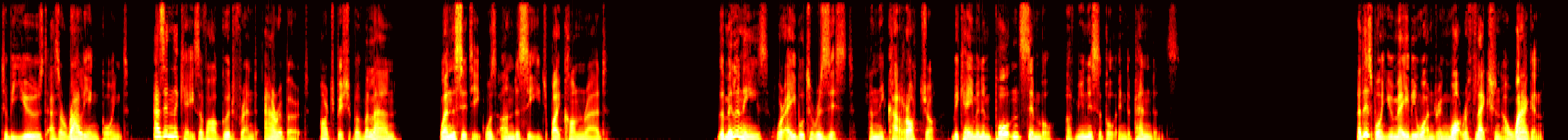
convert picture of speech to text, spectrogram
to be used as a rallying point, as in the case of our good friend Aribert, Archbishop of Milan, when the city was under siege by Conrad. The Milanese were able to resist, and the carroccio became an important symbol of municipal independence. At this point, you may be wondering what reflection a wagon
